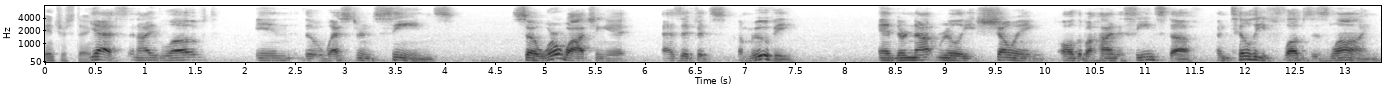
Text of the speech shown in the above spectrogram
interesting. Yes, and I loved in the Western scenes. So we're watching it as if it's a movie, and they're not really showing all the behind the scenes stuff until he flubs his line,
